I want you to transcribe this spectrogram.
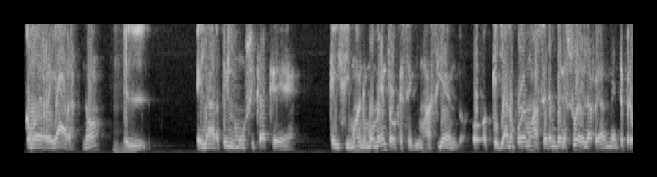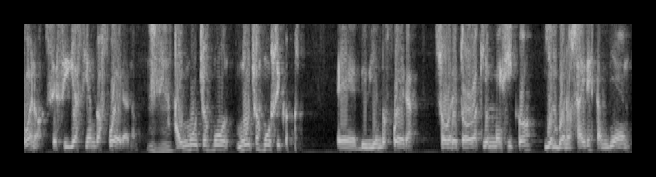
como de regar, ¿no? el, el, arte y la música que, que hicimos en un momento o que seguimos haciendo, o, que ya no podemos hacer en Venezuela realmente, pero bueno, se sigue haciendo afuera. ¿no? Hay muchos, muchos músicos eh, viviendo fuera, sobre todo aquí en México y en Buenos Aires también.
